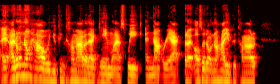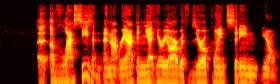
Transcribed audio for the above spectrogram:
I I don't know how you can come out of that game last week and not react, but I also don't know how you could come out uh, of last season and not react. And yet here we are with zero points sitting, you know,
